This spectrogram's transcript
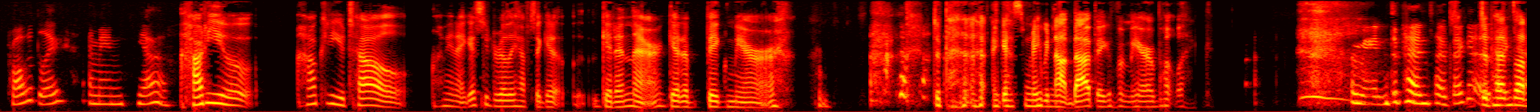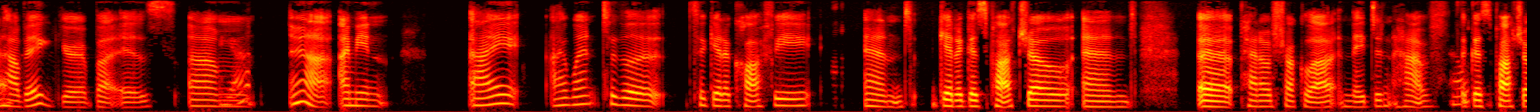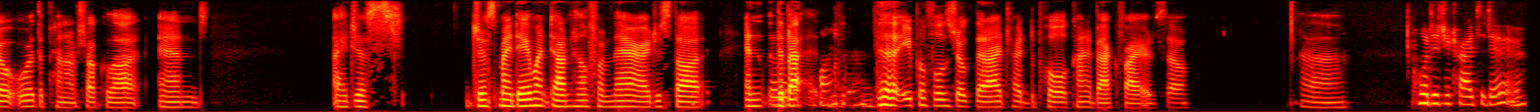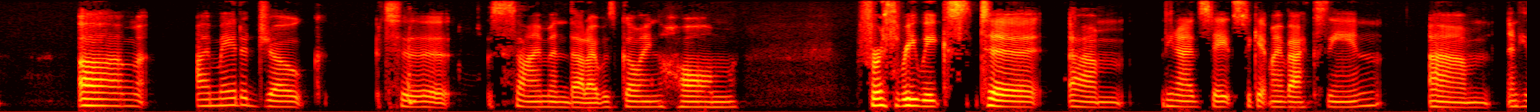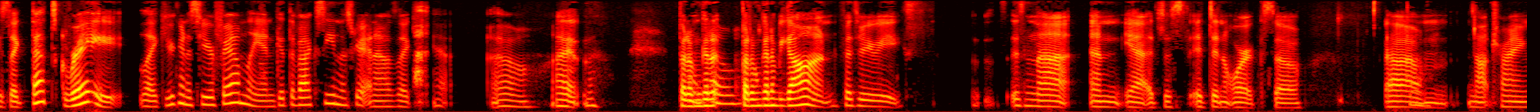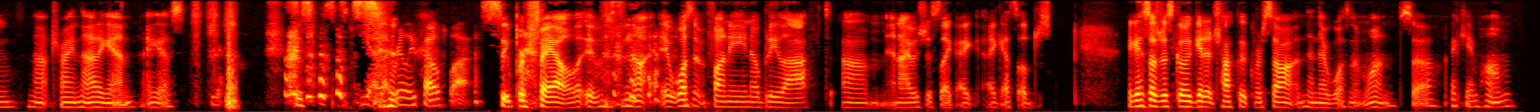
Probably. I mean, yeah. How do you? How can you tell? I mean, I guess you'd really have to get get in there, get a big mirror. Dep- I guess maybe not that big of a mirror, but like I mean, depends how big it is. depends I on how big your butt is. Um, Yeah. yeah. I mean, I I went to the to get a coffee and get a gazpacho and a pan au chocolat, and they didn't have the Oh. gazpacho or the pan au chocolat, and I just just my day went downhill from there. I just thought, and So the ba- the April Fool's joke that I tried to pull kind of backfired. So, uh, What did you try to do? um, I made a joke to Simon that I was going home for three weeks to um the United States to get my vaccine. Um, and he's like, "That's great! Like you're gonna see your family and get the vaccine. That's great." And I was like, "Yeah, oh, I." But I'm Oh, gonna, no. but I'm gonna be gone for three weeks. Isn't that? And yeah, it just it didn't work. So, um, not trying, not trying that again. I guess. Yeah. Yeah, that really fell flat. super fail. It was not. It wasn't funny. Nobody laughed. Um, and I was just like, I, I guess I'll just, I guess I'll just go get a chocolate croissant. And then there wasn't one, so I came home.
